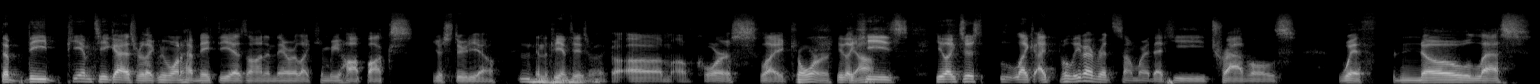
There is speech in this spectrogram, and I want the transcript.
the the PMT guys were like, we want to have Nate Diaz on, and they were like, can we hotbox your studio? And the PMTs were like, um, of course. Like sure, he like yeah. he's he like just like I believe I read somewhere that he travels with no less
